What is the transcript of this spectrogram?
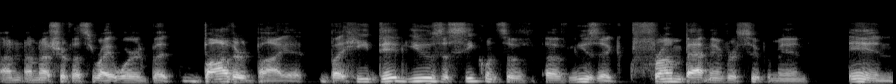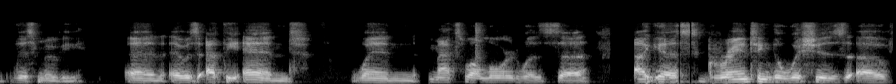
I'm, I'm not sure if that's the right word, but bothered by it. But he did use a sequence of, of music from Batman vs. Superman in this movie. And it was at the end when Maxwell Lord was, uh, I guess, granting the wishes of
